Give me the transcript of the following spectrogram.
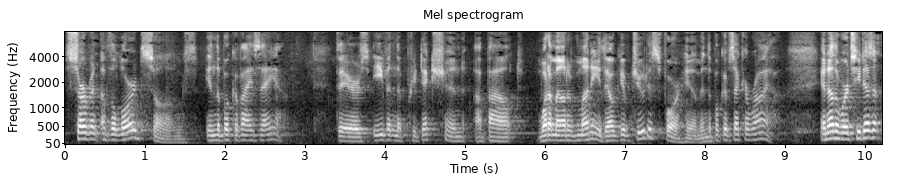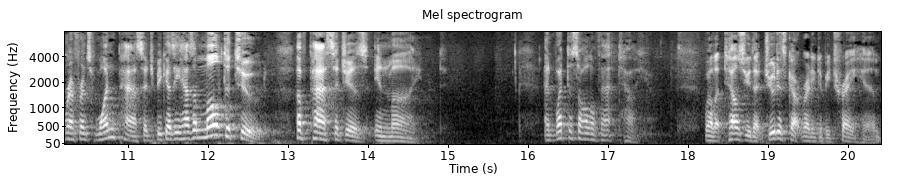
servant of the Lord songs in the book of Isaiah. There's even the prediction about what amount of money they'll give Judas for him in the book of Zechariah. In other words, he doesn't reference one passage because he has a multitude of passages in mind. And what does all of that tell you? Well, it tells you that Judas got ready to betray him,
